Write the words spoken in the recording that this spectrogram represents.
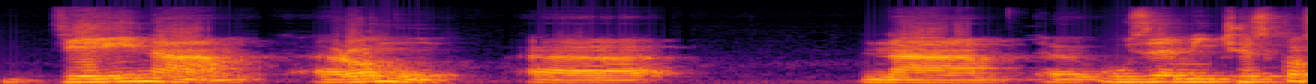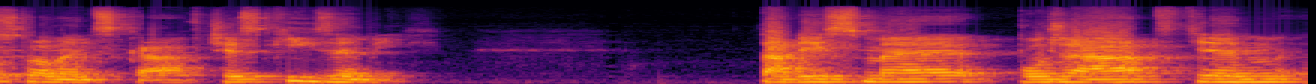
dějinám Romů eh, na eh, území Československa, v českých zemích, tady jsme pořád těm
